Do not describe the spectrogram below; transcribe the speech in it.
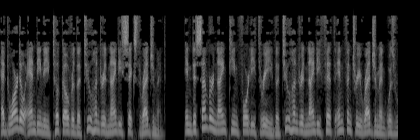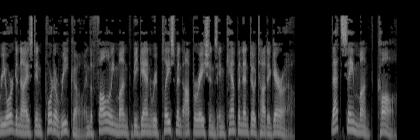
Eduardo Andini took over the 296th Regiment. In December 1943 the 295th Infantry Regiment was reorganized in Puerto Rico and the following month began replacement operations in Campamento Tortuguero. That same month, Col.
